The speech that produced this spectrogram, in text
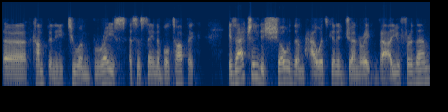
uh, company to embrace a sustainable topic is actually to show them how it's going to generate value for them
